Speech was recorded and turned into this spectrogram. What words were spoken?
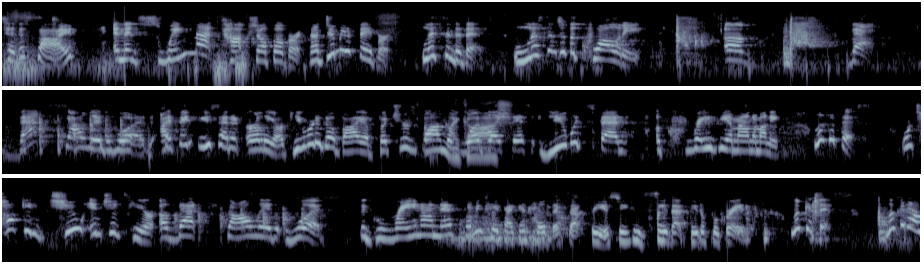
to the side and then swing that top shelf over. Now do me a favor, listen to this. Listen to the quality of that. That solid wood. I think you said it earlier. If you were to go buy a butcher's Oh block my of wood gosh. like this, you would spend a crazy amount of money. Look at this. We're talking two inches here of that solid wood. The grain on this, let me see if I can hold this up for you so you can see that beautiful grain. Look at this. Look at how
